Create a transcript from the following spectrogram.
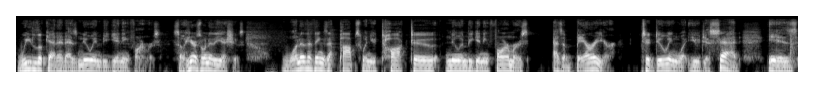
we look at it as new and beginning farmers. So here's one of the issues. One of the things that pops when you talk to new and beginning farmers as a barrier to doing what you just said is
